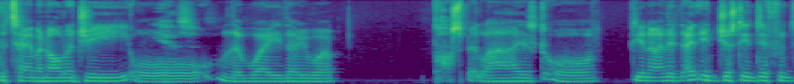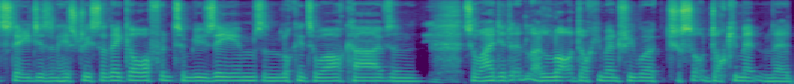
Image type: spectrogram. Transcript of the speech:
the terminology or the way they were hospitalized or you know and it, it just in different stages in history. So they go off into museums and look into archives. And so i did a, lot of documentary work just sort of documenting their,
